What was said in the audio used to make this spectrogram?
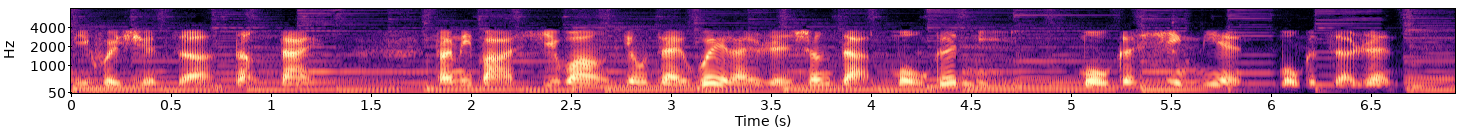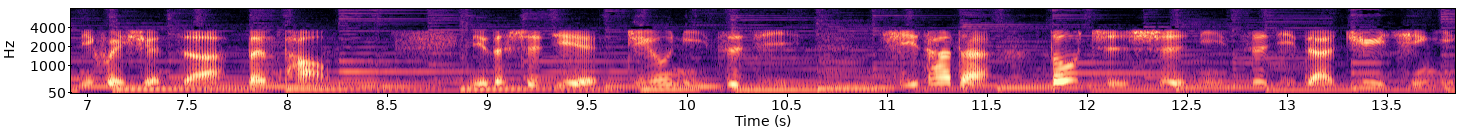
你会选择等待；当你把希望用在未来人生的某个你。某个信念，某个责任，你会选择奔跑。你的世界只有你自己，其他的都只是你自己的剧情影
